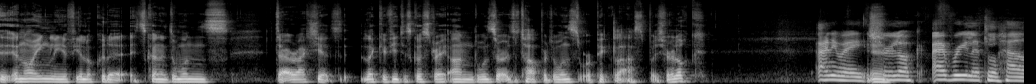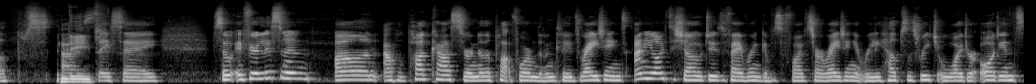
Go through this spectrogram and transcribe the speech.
annoyingly, if you look at it, it's kind of the ones that are actually at, like if you just go straight on, the ones that are at the top are the ones that were picked last. But sure, look, Anyway, Yeah. sure, look, every little helps, Indeed. as they say. So if you're listening on Apple Podcasts or another platform that includes ratings and you like the show, do us a favour and give us a five star rating. It really helps us reach a wider audience.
